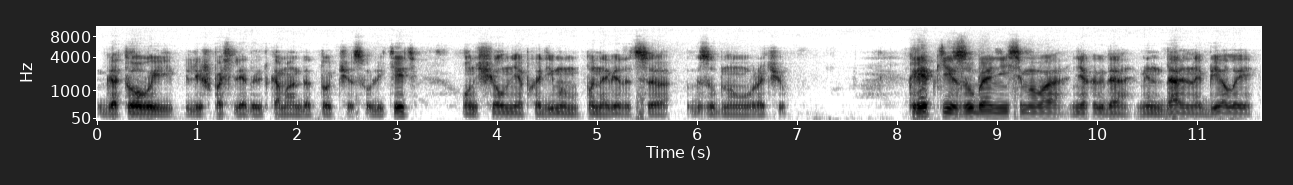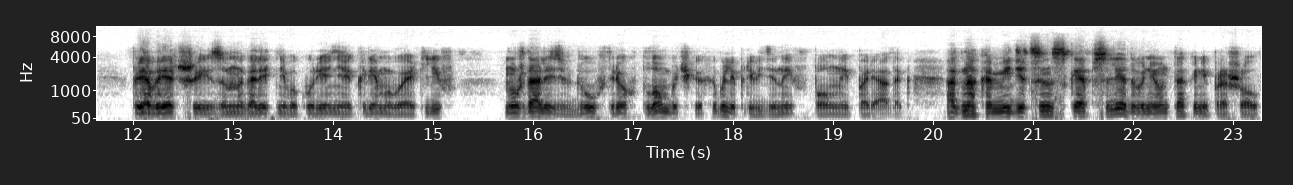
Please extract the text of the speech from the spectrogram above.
Готовый, лишь последует команда тотчас улететь, он счел необходимым понаведаться к зубному врачу. Крепкие зубы Анисимова, некогда миндально-белые, приобретшие из-за многолетнего курения кремовый отлив, нуждались в двух-трех пломбочках и были приведены в полный порядок. Однако медицинское обследование он так и не прошел.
